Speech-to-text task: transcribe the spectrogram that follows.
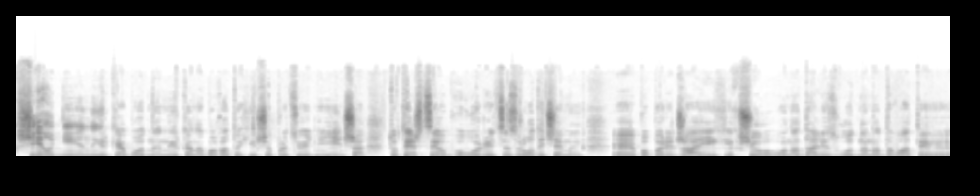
ще однієї нирки або одна нирка набагато гірше працює, ніж інша, то теж це обговорюється з родичами, е, попереджає їх, якщо вона далі згодна надавати е,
